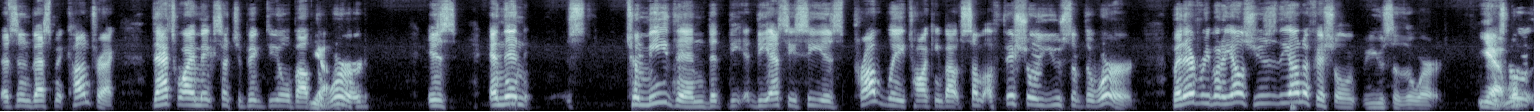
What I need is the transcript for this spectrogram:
that's an investment contract. That's why I make such a big deal about yeah. the word. Is and then to me, then that the the SEC is probably talking about some official use of the word, but everybody else uses the unofficial use of the word. Yeah. So, well,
